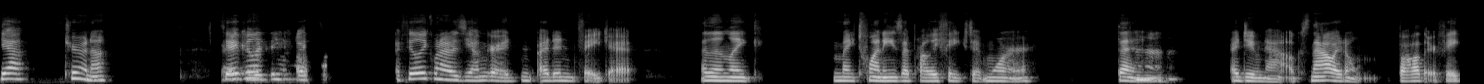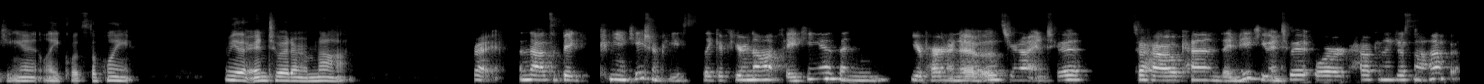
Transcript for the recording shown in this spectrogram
Yeah, true enough. See, right? I feel like I, think- I, I feel like when I was younger, I didn't, I didn't fake it. And then like my 20s, I probably faked it more than mm-hmm. I do now. Cause now I don't bother faking it. Like, what's the point? I'm either into it or I'm not. Right. And that's a big communication piece. Like, if you're not faking it, then your partner knows you're not into it. So, how can they make you into it, or how can it just not happen?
